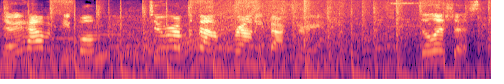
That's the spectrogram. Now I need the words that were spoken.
There you have it, people. Tour of the Brownie Factory. Delicious.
